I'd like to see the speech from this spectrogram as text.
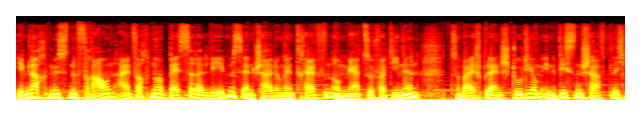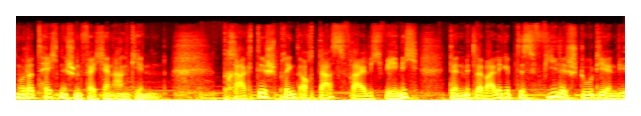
Demnach müssen Frauen einfach nur bessere Lebensentscheidungen treffen, um mehr zu verdienen, zum Beispiel ein Studium in wissenschaftlichen oder technischen Fächern angehen. Praktisch bringt auch das freilich wenig, denn mittlerweile gibt es viele Studien, die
